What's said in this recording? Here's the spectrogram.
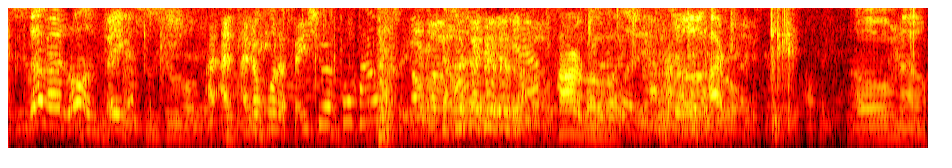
Seven, roll in Vegas. I, I, I don't want to face you at full power. Power level. Uh, high roll. Oh no.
